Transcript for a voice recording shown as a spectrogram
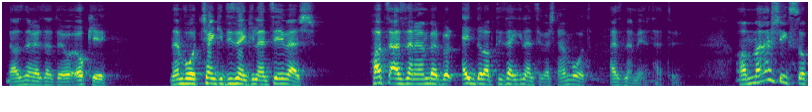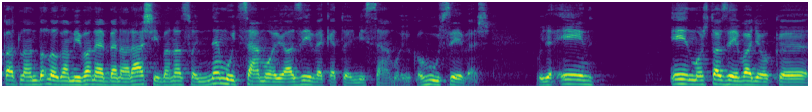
De az nem érthető, oké, okay. nem volt senki 19 éves? 600 ezer emberből egy darab 19 éves nem volt? Ez nem érthető. A másik szokatlan dolog, ami van ebben a rásiban, az, hogy nem úgy számolja az éveket, hogy mi számoljuk. A 20 éves. Ugye én, én most azért vagyok uh,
